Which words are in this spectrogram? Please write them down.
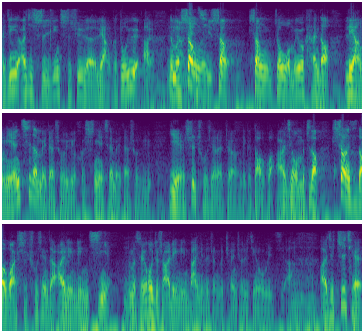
已经而且是已经持续了两个多月啊。那么上上上周我们又看到两年期的美债收益率和十年期的美债收益率也是出现了这样的一个倒挂。而且我们知道，上一次倒挂是出现在二零零七年，那么随后就是二零零八年的整个全球的金融危机啊。而且之前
